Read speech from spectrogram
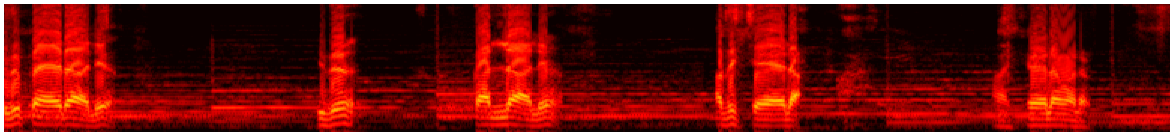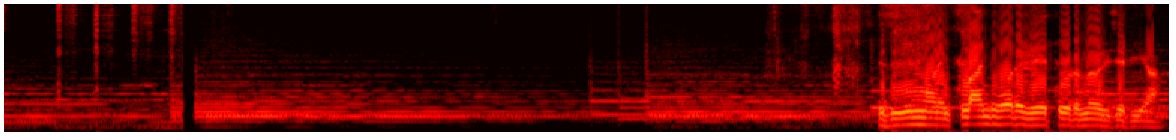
ഇത് പേരാൽ. ഇത് കല്ലാൽ. അത് ചേല. ആ ചേല മരം. ഇത് ഈ മണിപ്ലാന്റ് വരെ പോലെ കയറ്റി വിടുന്ന ഒരു ചെടിയാണ്.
